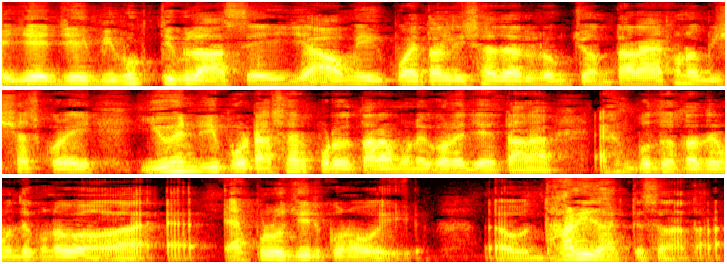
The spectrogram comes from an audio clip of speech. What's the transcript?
এই যে যে বিভক্তিগুলো আছে, এই যে আওয়ামী পঁয়তাল্লিশ হাজার লোকজন, তারা এখনও বিশ্বাস করে, ইউএন রিপোর্ট আসার পরেও তারা মনে করে যে তারা এখন পর্যন্ত তাদের মধ্যে কোনো অ্যাপোলজির কোনো ধারই ধারতেছে না তারা।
